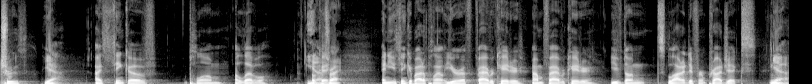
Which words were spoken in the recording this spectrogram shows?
truth, yeah. I think of plumb, a level. Yeah, that's right. And you think about a plumb. You're a fabricator. I'm a fabricator. You've done a lot of different projects. Yeah.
